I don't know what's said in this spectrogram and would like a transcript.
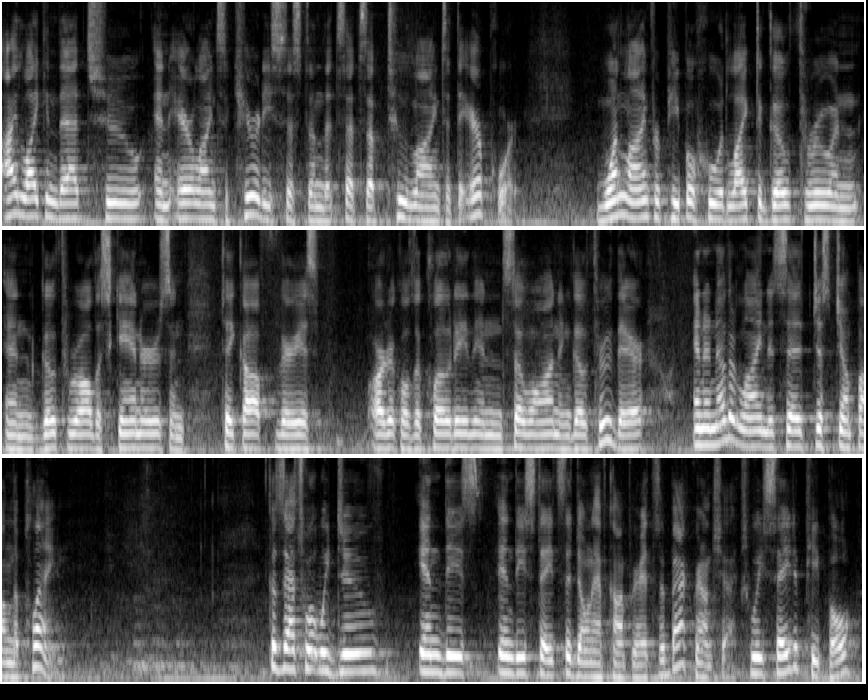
I liken that to an airline security system that sets up two lines at the airport. One line for people who would like to go through and, and go through all the scanners and take off various articles of clothing and so on and go through there, and another line that says just jump on the plane because that's what we do in these, in these states that don't have comprehensive background checks. We say to people,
